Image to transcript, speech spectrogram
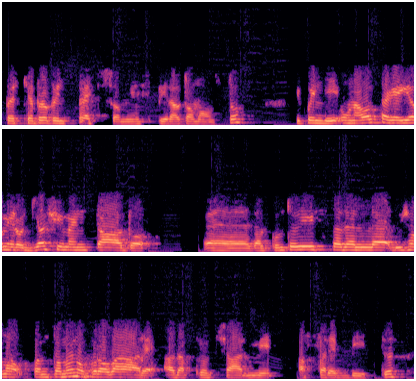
perché proprio il pezzo mi ha ispirato molto. E quindi una volta che io mi ero già cimentato eh, dal punto di vista del, diciamo, quantomeno provare ad approcciarmi a fare beat.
